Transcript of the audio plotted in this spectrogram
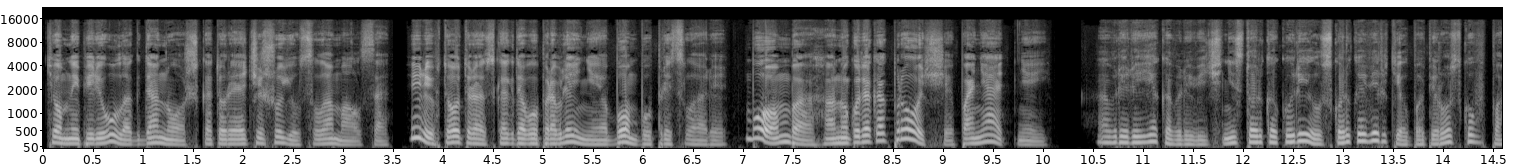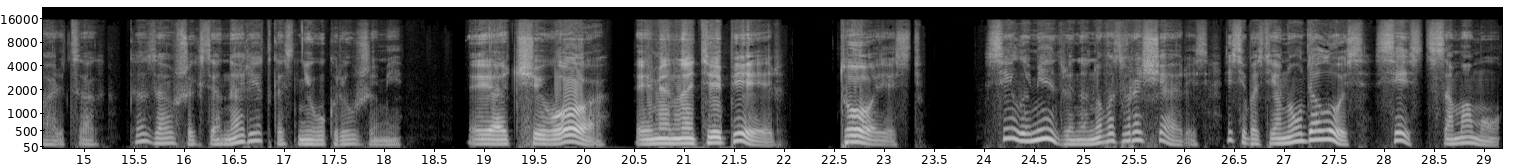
темный переулок да нож, который о чешую сломался. Или в тот раз, когда в управление бомбу прислали. Бомба, оно куда как проще, понятней. Аврелий Яковлевич не столько курил, сколько вертел папироску в пальцах, казавшихся на редкость неуклюжими. «И отчего? Именно теперь? То есть?» Силы медленно, но возвращались, и Себастьяну удалось сесть самому.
